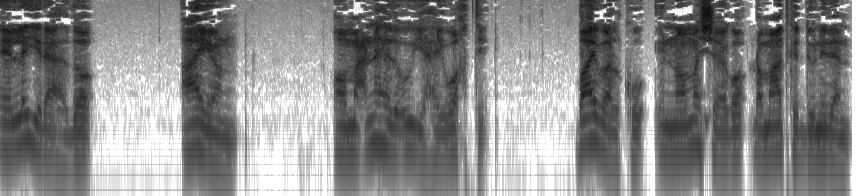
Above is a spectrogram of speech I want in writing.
ee la yidhaahdo ayon oo macnaheedu u yahay wakhti baibalku inooma sheego dhammaadka dunidan.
